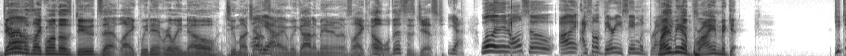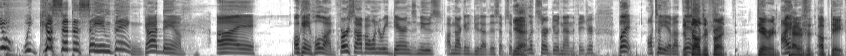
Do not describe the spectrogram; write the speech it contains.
Darren Um, was like one of those dudes that like we didn't really know too much Oh, outside, yeah. and we got him in, and it was like, oh well, this is just Yeah. Well, and then also I I felt very same with Brian. reminds me of McGinnis. Brian McG. Did you? We just said the same thing. God damn. I. okay, hold on. First off, I want to read Darren's news. I'm not going to do that this episode. Yeah. But let's start doing that in the future. But I'll tell you about this. Nostalgic front. Darren I- Patterson update.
